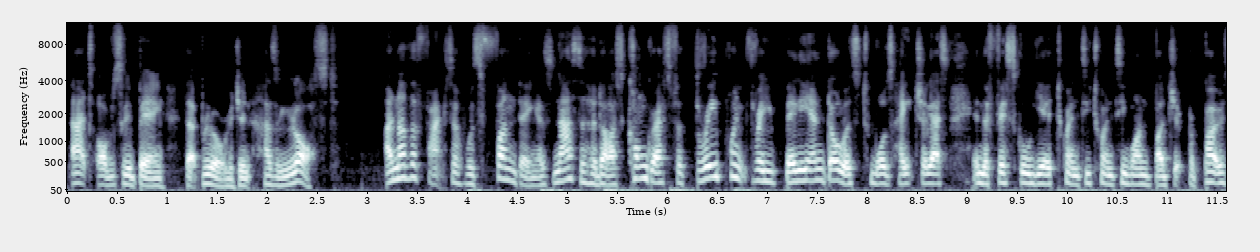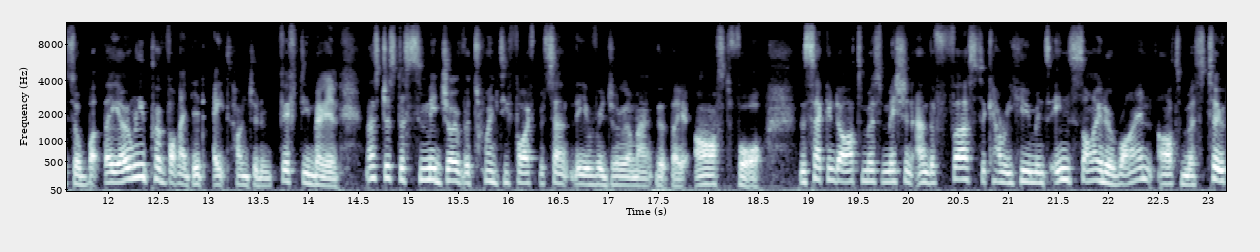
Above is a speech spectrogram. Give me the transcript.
that obviously being that Blue Origin has lost. Another factor was funding, as NASA had asked Congress for $3.3 billion towards HLS in the fiscal year 2021 budget proposal, but they only provided 850 million. That's just a smidge over 25% the original amount that they asked for. The second Artemis mission and the first to carry humans inside Orion, Artemis 2,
